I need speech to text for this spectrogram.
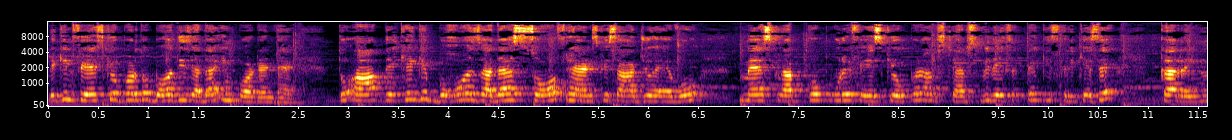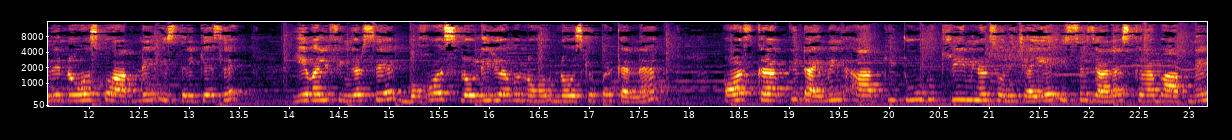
लेकिन फेस के ऊपर तो बहुत ही ज़्यादा इंपॉर्टेंट है। तो आप देखें कि बहुत ज़्यादा सॉफ्ट हैंड्स के साथ जो है वो मैं स्क्रब को पूरे फेस के ऊपर आप स्टेप्स भी देख सकते हैं किस तरीके से कर रही हूँ। ये नोज़ को आपने इस तरीके से ये वाली फिंगर से बहुत स्लोली जो है वो नो, नोज़ के ऊपर करना है। और स्क्रब की टाइमिंग आपकी टू टू थ्री मिनट्स होनी चाहिए। इससे ज़्यादा स्क्रब आपने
